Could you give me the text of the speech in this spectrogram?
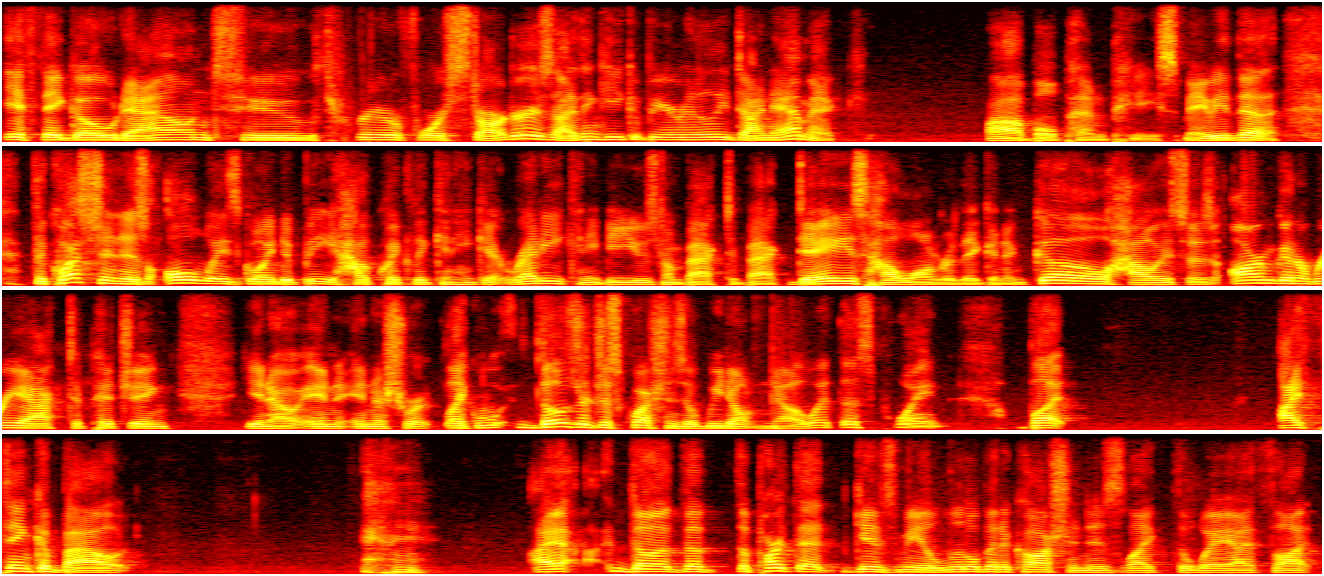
if they go down to three or four starters, I think he could be really dynamic uh, bullpen piece. Maybe the the question is always going to be how quickly can he get ready? Can he be used on back to back days? How long are they going to go? How is his arm going to react to pitching? You know, in in a short like w- those are just questions that we don't know at this point. But I think about I the the the part that gives me a little bit of caution is like the way I thought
